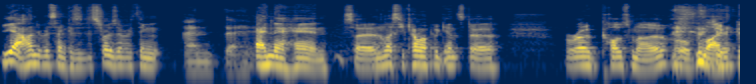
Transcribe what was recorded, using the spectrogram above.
Yeah, hundred percent because it destroys everything And their hand. and their hand. So unless you come up against a rogue Cosmo or like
